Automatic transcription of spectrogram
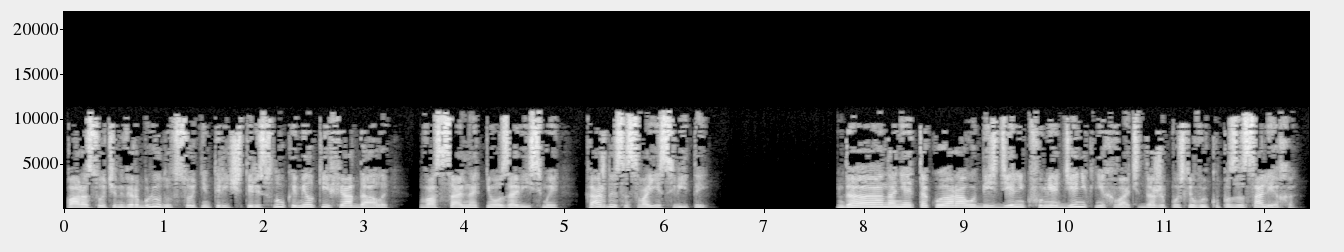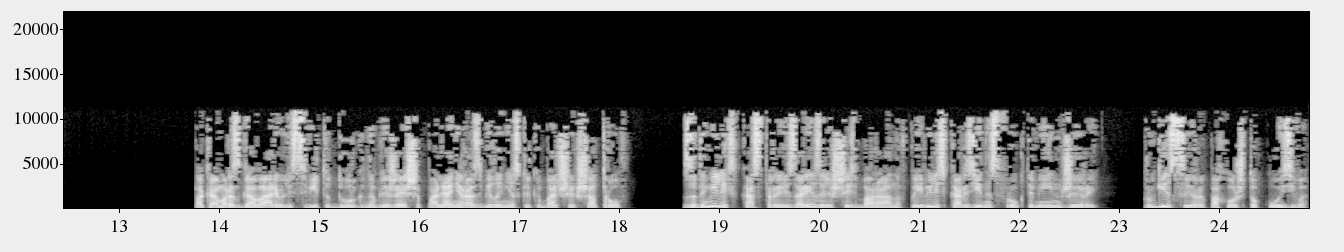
пара сотен верблюдов, сотни три-четыре слуг и мелкие феодалы, вассально от него зависимые, каждый со своей свитой. Да, нанять такую ораву бездельников у меня денег не хватит, даже после выкупа за Салеха. Пока мы разговаривали, свита Дурга на ближайшей поляне разбила несколько больших шатров. Задымились костры, зарезали шесть баранов, появились корзины с фруктами и инжирой, круги сыра, похоже, что козьего,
